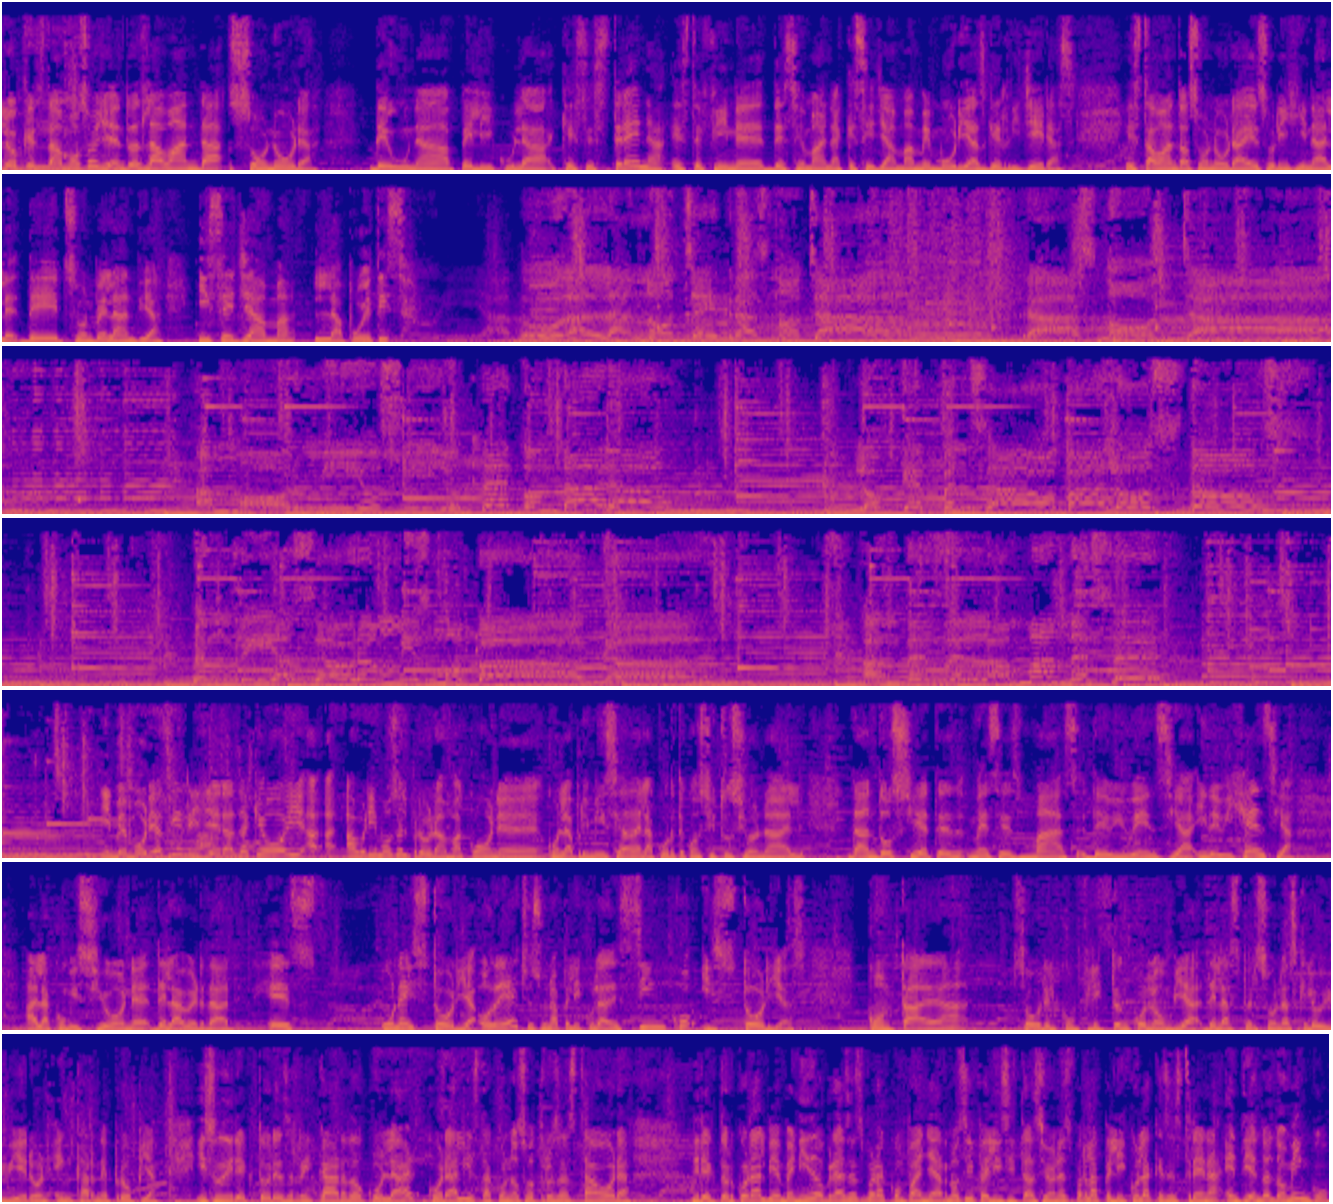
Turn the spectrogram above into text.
Lo que estamos oyendo es la banda sonora de una película que se estrena este fin de semana que se llama Memorias Guerrilleras. Esta banda sonora es original de Edson Belandia y se llama La Poetisa. toda la noche Memorias Guerrilleras, ya que hoy abrimos el programa con, eh, con la primicia de la Corte Constitucional, dando siete meses más de vivencia y de vigencia a la Comisión de la Verdad, es una historia, o de hecho es una película de cinco historias contada sobre el conflicto en Colombia de las personas que lo vivieron en carne propia. Y su director es Ricardo Colar, Coral y está con nosotros hasta ahora. Director Coral, bienvenido, gracias por acompañarnos y felicitaciones por la película que se estrena, entiendo, el domingo.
